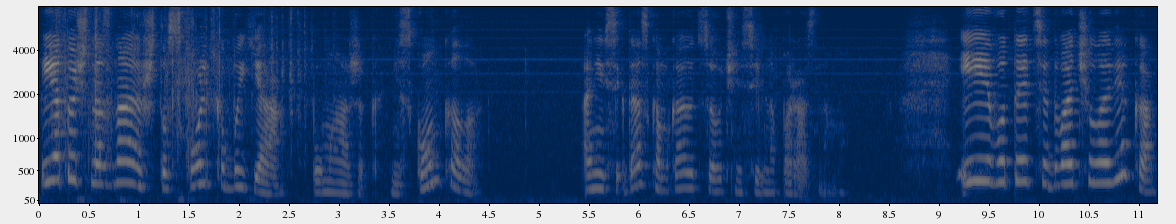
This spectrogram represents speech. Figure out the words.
И я точно знаю, что сколько бы я бумажек не скомкала, они всегда скомкаются очень сильно по-разному. И вот эти два человека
